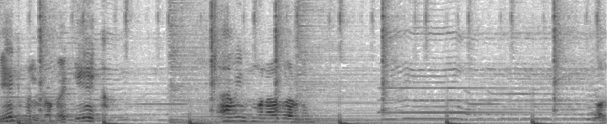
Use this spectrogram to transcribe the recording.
केक मिल रहा भाई केक आई मीन मना कर दूं um,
